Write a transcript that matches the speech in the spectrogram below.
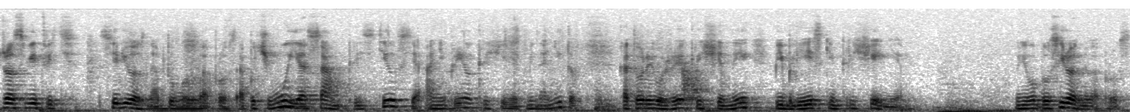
Джон Смит ведь серьезно обдумал вопрос, а почему я сам крестился, а не принял крещение от менонитов, которые уже крещены библейским крещением? У него был серьезный вопрос.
